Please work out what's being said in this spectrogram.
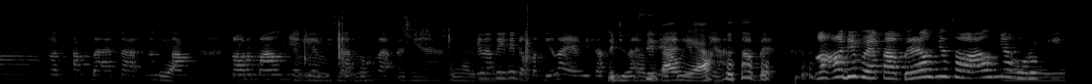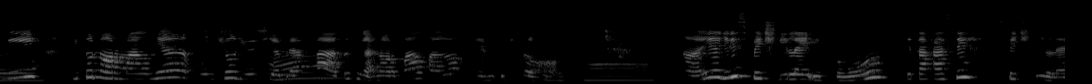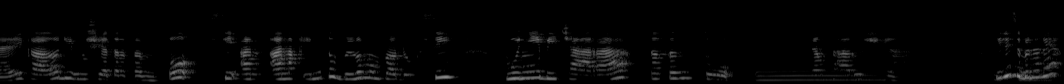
rentang bahasa rentang normalnya dia bisa atau enggak kan ya Benar, mungkin nanti ini benar. dokter Dila yang bisa ngejelasin Lebih ya tahu dia ya. punya tabel oh, oh, dia punya tabelnya soalnya Iya, huruf iya, iya, ini iya. itu normalnya muncul di usia berapa Ah. terus nggak normal kalau ya gitu-gitu loh Baiklah. Nah iya jadi speech delay itu kita kasih speech delay kalau di usia tertentu si an- anak ini tuh belum memproduksi bunyi bicara tertentu yang Hmm, seharusnya jadi sebenarnya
